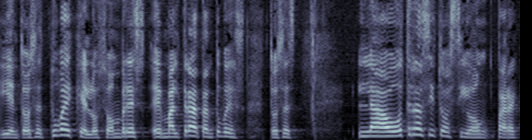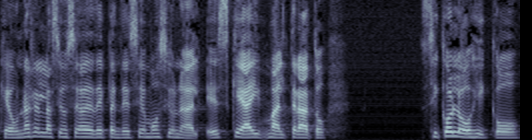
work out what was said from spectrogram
Y entonces tú ves que los hombres eh, maltratan, tú ves. Entonces, la otra situación para que una relación sea de dependencia emocional es que hay maltrato psicológico,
